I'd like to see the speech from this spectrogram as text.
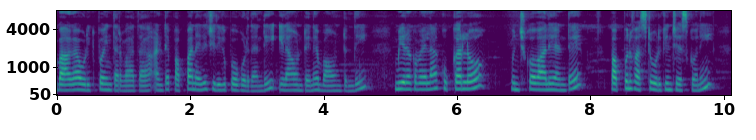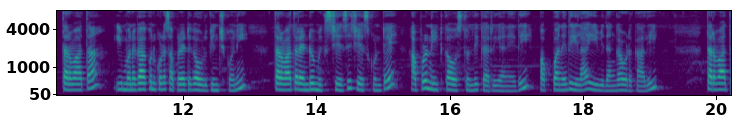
బాగా ఉడికిపోయిన తర్వాత అంటే పప్పు అనేది చిరిగిపోకూడదండి. ఇలా ఉంటేనే బాగుంటుంది. మీరు ఒకవేళ కుక్కర్లో ఉంచుకోవాలి అంటే పప్పును ఫస్ట్ ఉడికించేసుకొని తర్వాత ఈ మునగాకును కూడా సపరేట్గా ఉడికించుకొని తర్వాత రెండు మిక్స్ చేసి చేసుకుంటే అప్పుడు నీట్గా వస్తుంది కర్రీ అనేది. పప్పు అనేది ఇలా ఈ విధంగా ఉడకాలి. తర్వాత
